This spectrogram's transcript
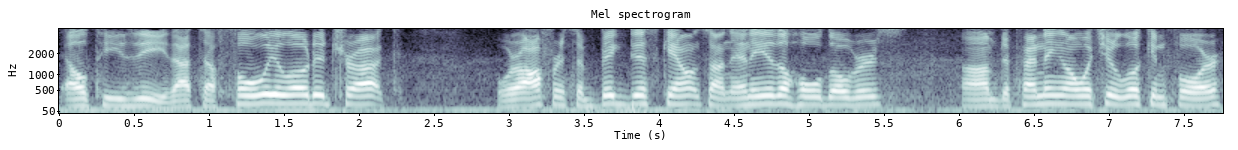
LTZ. That's a fully loaded truck. We're offering some big discounts on any of the holdovers, um, depending on what you're looking for.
